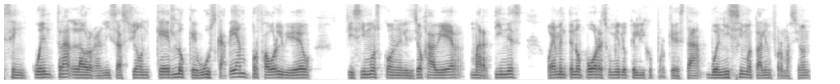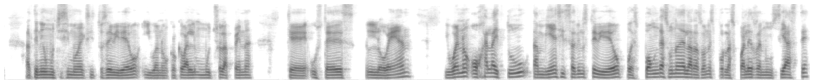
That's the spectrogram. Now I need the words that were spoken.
se encuentra la organización, qué es lo que busca. Vean por favor el video que hicimos con el licenciado Javier Martínez Obviamente no puedo resumir lo que él dijo porque está buenísimo toda la información. Ha tenido muchísimo éxito ese video y bueno, creo que vale mucho la pena que ustedes lo vean. Y bueno, ojalá y tú también, si estás viendo este video, pues pongas una de las razones por las cuales renunciaste,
